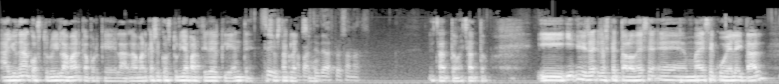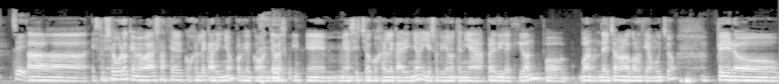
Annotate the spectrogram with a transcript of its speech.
ayuden a construir la marca, porque la, la, marca se construye a partir del cliente. Sí, Eso está claro. A partir de las personas. Exacto, exacto. Y, y, y respecto a lo de ese, eh, MySQL y tal, Sí. Uh, estoy seguro que me vas a hacer cogerle cariño, porque con JavaScript eh, me has hecho cogerle cariño y eso que yo no tenía predilección. Por, bueno, de hecho no lo conocía mucho, pero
